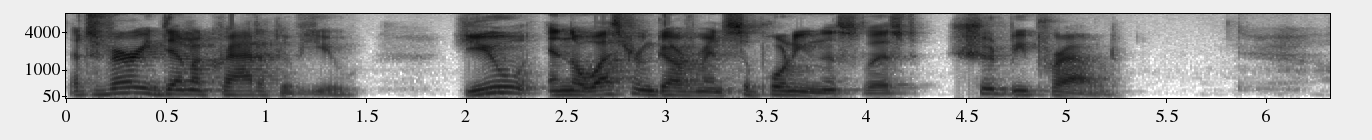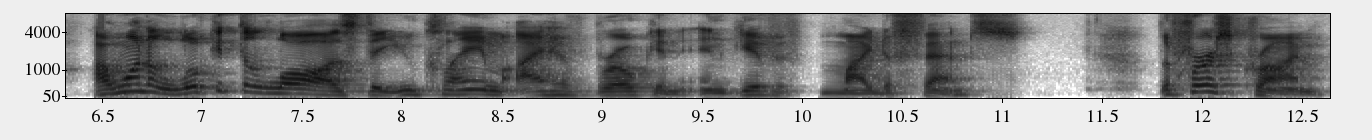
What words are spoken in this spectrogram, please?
that's very democratic of you. You and the Western government supporting this list should be proud. I want to look at the laws that you claim I have broken and give my defense. The first crime,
